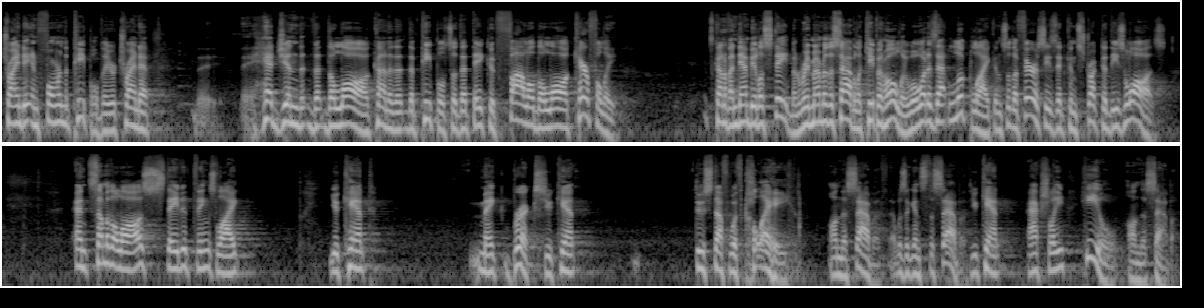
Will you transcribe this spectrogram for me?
trying to inform the people, they were trying to uh, hedge in the, the, the law, kind of the, the people, so that they could follow the law carefully. It's kind of a nebulous statement. Remember the Sabbath, keep it holy. Well, what does that look like? And so the Pharisees had constructed these laws. And some of the laws stated things like you can't make bricks. You can't do stuff with clay on the Sabbath. That was against the Sabbath. You can't actually heal on the Sabbath.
